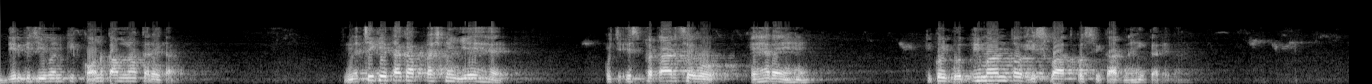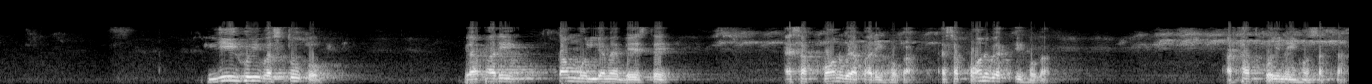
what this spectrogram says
दीर्घ जीवन की कौन कामना करेगा? नचिकेता का प्रश्न यह है कुछ इस प्रकार से वो कह रहे हैं कि कोई बुद्धिमान तो इस बात को स्वीकार नहीं करेगा। ली हुई वस्तु को व्यापारी कम मूल्य में बेच दे ऐसा कौन व्यापारी होगा? ऐसा कौन व्यक्ति होगा? अर्थात कोई नहीं हो सकता।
